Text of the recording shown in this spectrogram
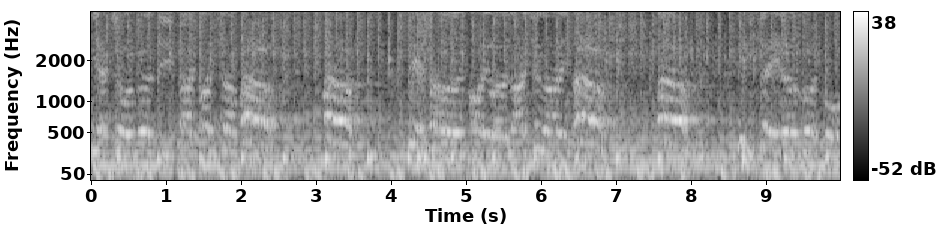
Denn jetzt schon wird die Zeit euch knapp. Ah, ah, wir schauen eure Leichen ein. Ah, ah, die Szene wird wohl.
